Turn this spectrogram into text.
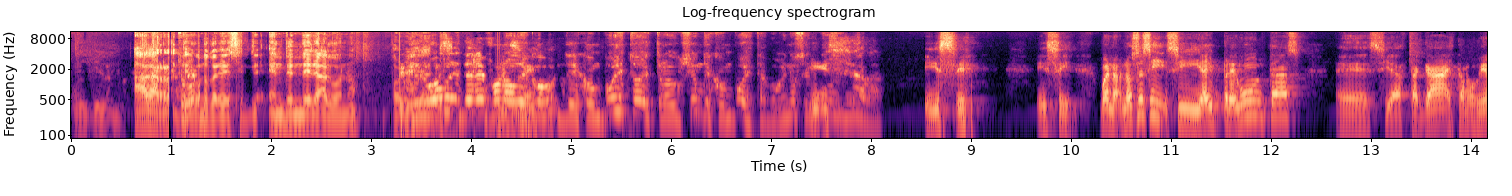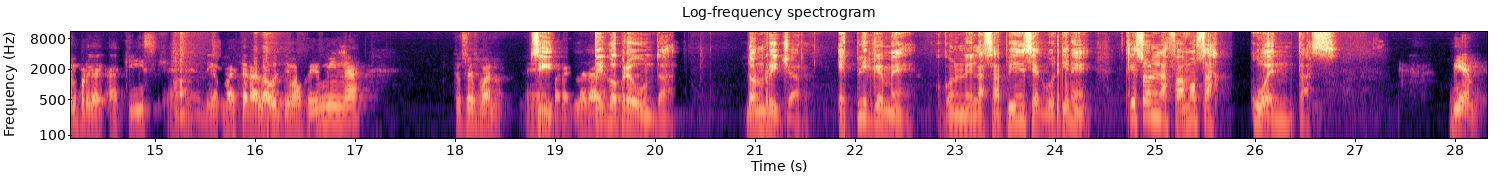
un quilombo. Agárrate cuando querés entender algo, ¿no? El lugar de teléfono descompuesto es traducción descompuesta, porque no se entiende nada. Y sí, y sí. Bueno, no sé si, si hay preguntas. Eh, si hasta acá estamos bien, porque aquí, eh, digamos, esta era la última firmina. Entonces, bueno, eh, sí, para aclarar. Tengo pregunta. Don Richard, explíqueme, con la sapiencia que usted tiene, ¿qué son las famosas cuentas? Bien,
